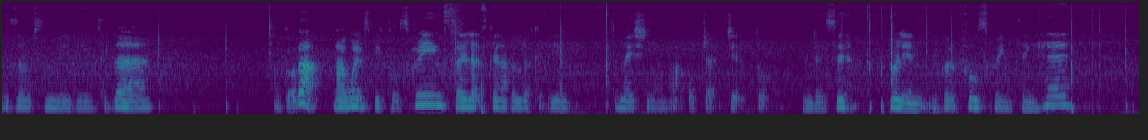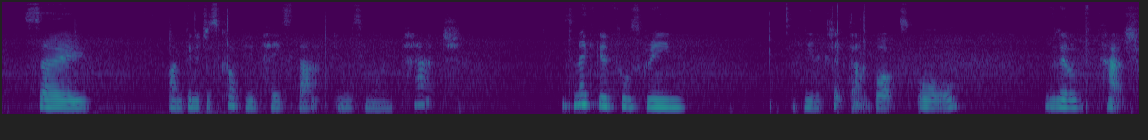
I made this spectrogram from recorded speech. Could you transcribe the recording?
resulting movie into there, I've got that. Now I want it to be full screen, so let's go and have a look at the information on that object jit.window. So brilliant, we've got a full screen thing here. So I'm going to just copy and paste that into my patch. To make it go full screen, you can either click that box or the little patch,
